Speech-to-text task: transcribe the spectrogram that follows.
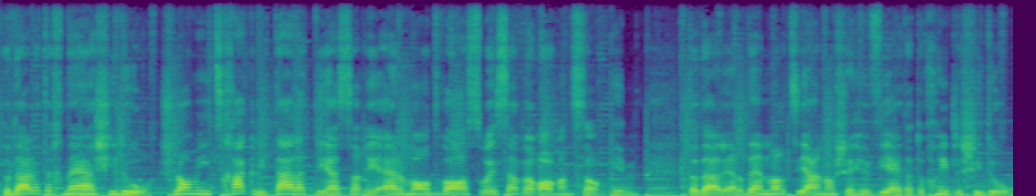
תודה לטכנאי השידור, שלומי יצחק, ליטל אטיאס, אריאל מורדבור, סוויסה ורומן סורקין. תודה לירדן מרציאנו שהביאה את התוכנית לשידור.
